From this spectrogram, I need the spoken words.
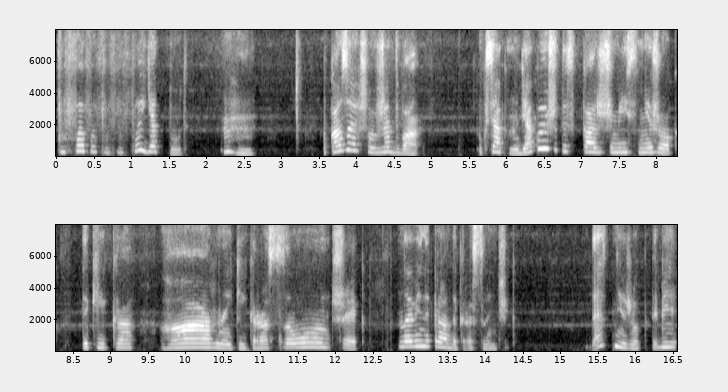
фу, фу, фу, фу, фу, я тут. Угу. Показує, що вже два. Оксяк, ну дякую, що ти скажеш, що мій сніжок такий кра... гарний, красунчик. Ну, він і правда красунчик. Де сніжок? Тобі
